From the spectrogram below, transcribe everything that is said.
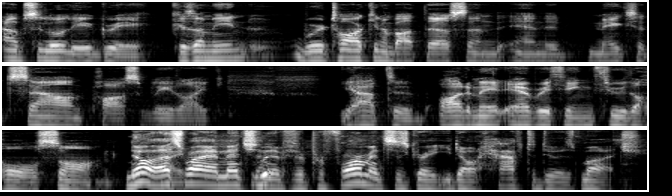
absolutely agree. Because I mean, we're talking about this, and and it makes it sound possibly like you have to automate everything through the whole song. No, that's Right. why I mentioned if the performance is great, you don't have to do as much.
